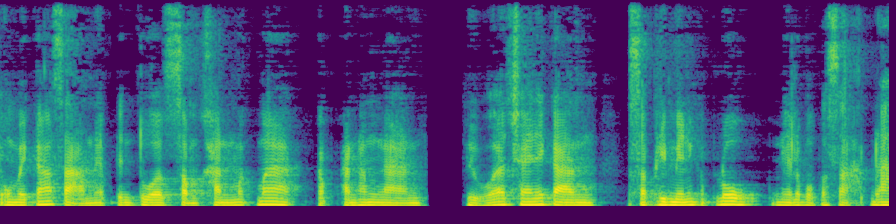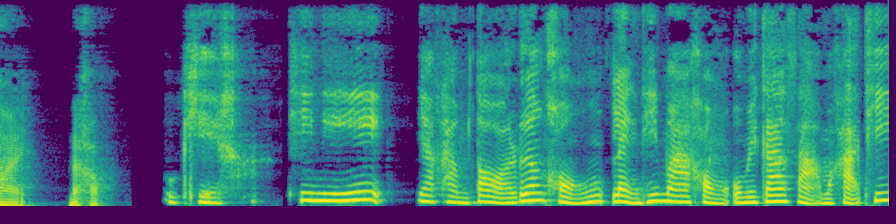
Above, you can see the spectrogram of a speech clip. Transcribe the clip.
โอเมก้า3เนี่ยเป็นตัวสำคัญมาก ๆ กับการทำงาน หรือว่าใช้ในการ supplement กับโรคในระบบประสาทได้นะครับ โอเคค่ะ ทีนี้อยากถามต่อเรื่องของแหล่งที่มาของโอเมก้าสามอะค่ะ ที่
